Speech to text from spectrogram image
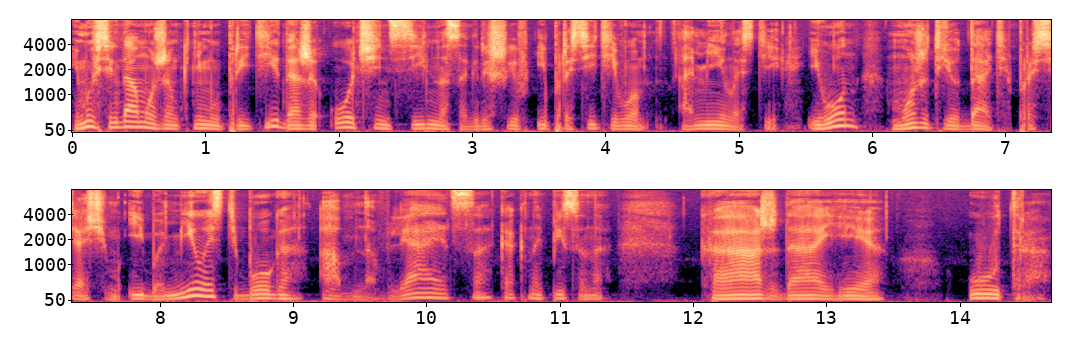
И мы всегда можем к Нему прийти, даже очень сильно согрешив, и просить Его о милости. И Он может ее дать просящему, ибо милость Бога обновляется, как написано, каждое утро.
